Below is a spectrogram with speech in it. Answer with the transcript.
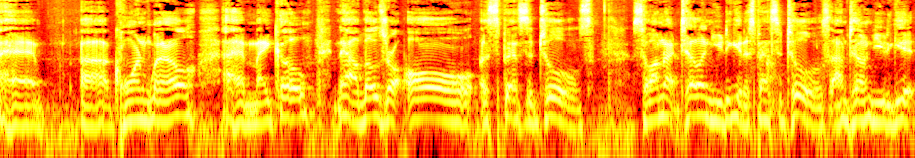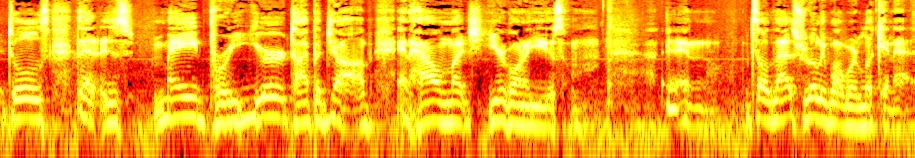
I have uh, Cornwell, I have Matco. Now, those are all expensive tools. So I'm not telling you to get expensive tools. I'm telling you to get tools that is made for your type of job and how much you're going to use them. And so that's really what we're looking at.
